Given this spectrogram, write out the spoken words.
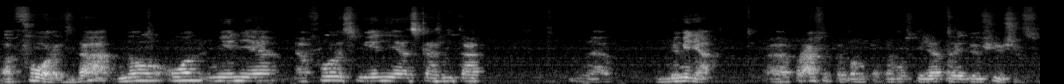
а, Форекс, да, но он менее, а, Форекс менее, скажем так, э, для меня profitable, потому что я трейдую фьючерсы.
